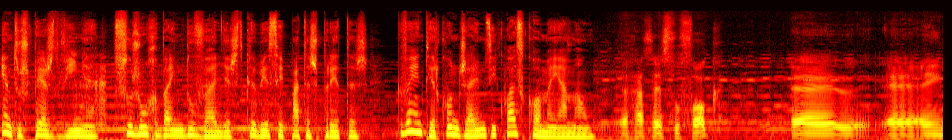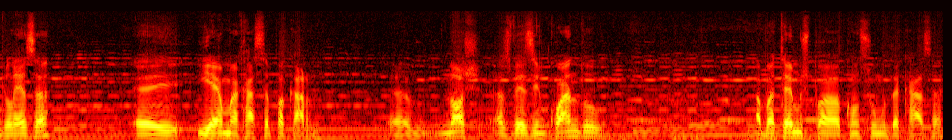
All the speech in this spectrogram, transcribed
Entre os pés de vinha surge um rebanho de ovelhas de cabeça e patas pretas que vêm ter com James e quase comem à mão. A raça é Suffolk, é, é, é inglesa é, e é uma raça para carne. É, nós, às vezes em quando, abatemos para consumo da casa,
